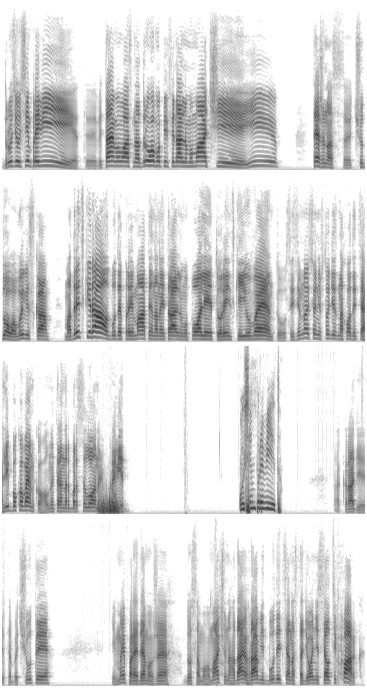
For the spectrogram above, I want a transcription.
Друзі, усім привіт! Вітаємо вас на другому півфінальному матчі. І теж у нас чудова вивіска. Мадридський Реал буде приймати на нейтральному полі Туринський Ювентус. І зі мною сьогодні в студії знаходиться Гліб Боковенко, головний тренер Барселони. Привіт! Усім привіт! Так, раді тебе чути. І ми перейдемо вже до самого матчу. Нагадаю, гра відбудеться на стадіоні Celtic Park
